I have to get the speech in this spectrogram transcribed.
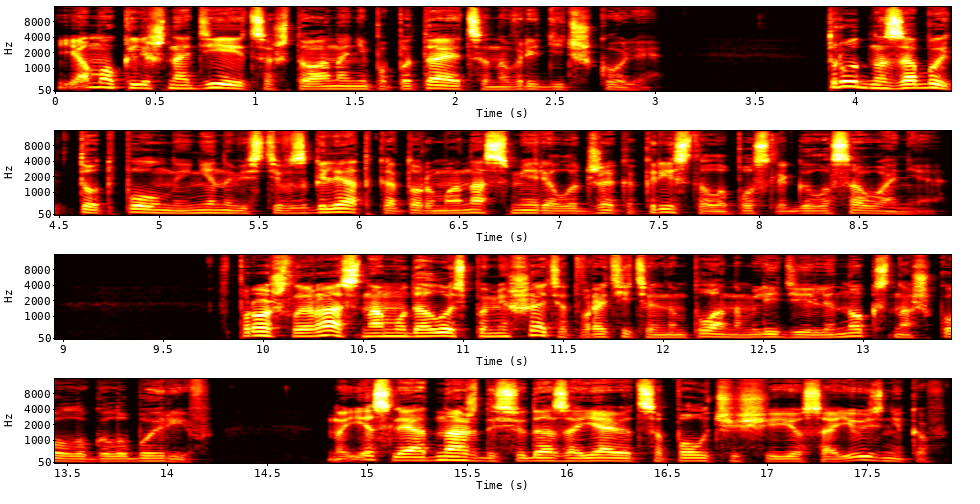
Я мог лишь надеяться, что она не попытается навредить школе. Трудно забыть тот полный ненависти взгляд, которым она смерила Джека Кристалла после голосования. В прошлый раз нам удалось помешать отвратительным планам Лидии Ленокс на школу «Голубой риф». Но если однажды сюда заявятся полчища ее союзников,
